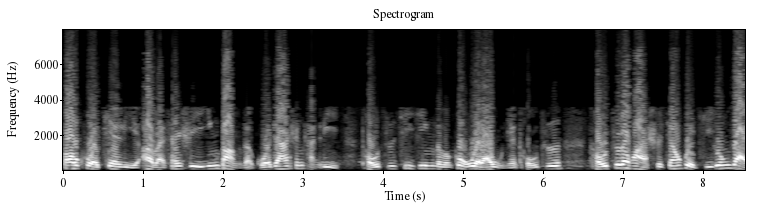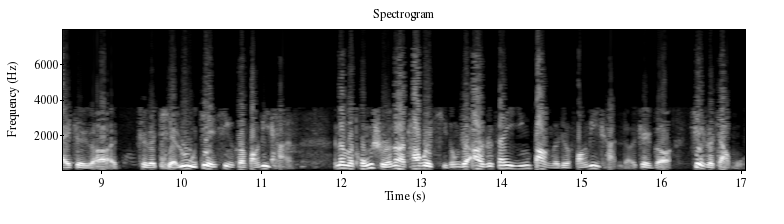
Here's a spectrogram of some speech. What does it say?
包括建立二百三十亿英镑的国家生产力投资基金，那么供未来五年投资。投资的话是将会集中在这个这个铁路、电信和房地产。那么同时呢，它会启动这二十三亿英镑的这个房地产的这个建设项目，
